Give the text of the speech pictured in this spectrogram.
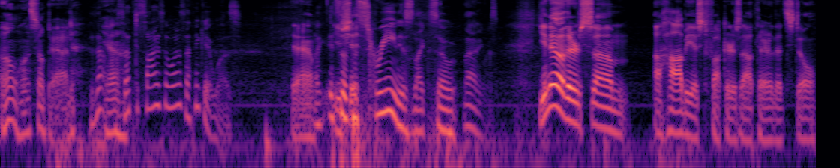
oh well, that's not bad. Is that, yeah, is that the size it was? I think it was. yeah. Like it's you, the, screen is like so. Anyways, you know, there's some a hobbyist fuckers out there that still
